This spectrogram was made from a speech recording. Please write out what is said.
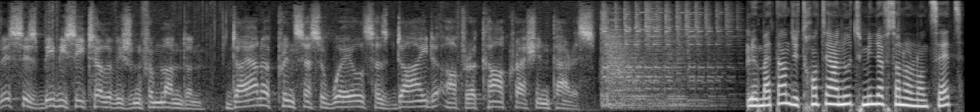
This is BBC television from London. Diana, Princess of Wales, has died after a car crash in Paris. Le matin du 31 août 1997,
